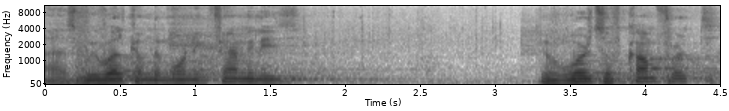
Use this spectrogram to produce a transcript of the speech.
as we welcome the mourning families. Your words of comfort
